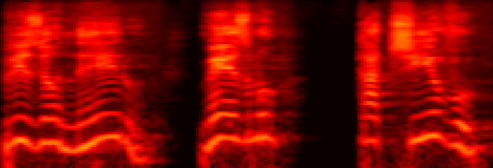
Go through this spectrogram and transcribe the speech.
prisioneiro, mesmo cativo.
